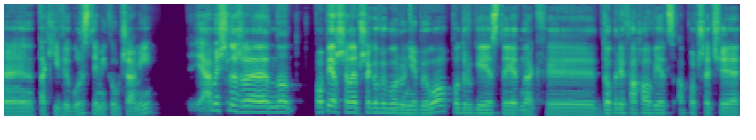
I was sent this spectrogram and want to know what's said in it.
E, taki wybór z tymi coachami. Ja myślę, że no, po pierwsze lepszego wyboru nie było, po drugie jest to jednak y, dobry fachowiec, a po trzecie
